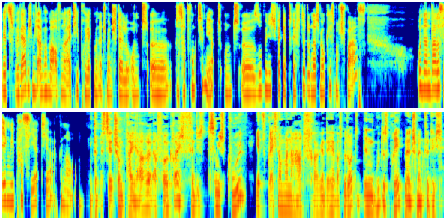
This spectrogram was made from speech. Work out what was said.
jetzt bewerbe ich mich einfach mal auf eine IT-Projektmanagement-Stelle und äh, das hat funktioniert. Und äh, so bin ich weggetriftet und dachte mir, okay, es macht Spaß. Und dann war das irgendwie passiert, ja, genau. Und da bist du jetzt schon ein paar Jahre erfolgreich, finde ich ziemlich cool. Jetzt gleich noch mal eine harte Frage hinterher. Was bedeutet denn gutes Projektmanagement für dich?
